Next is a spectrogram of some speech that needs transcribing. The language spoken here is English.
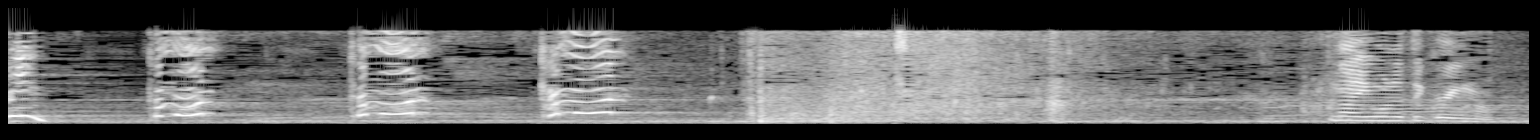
Hop in. Come on. Come on. Come on. No, you wanted the green one.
